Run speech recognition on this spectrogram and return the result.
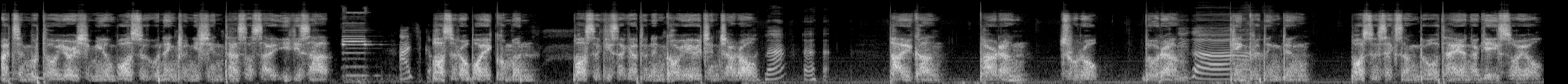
아침부터 열심히 버스 운행 중이신 다섯 살 이 기사 아직까 버스 로버의 꿈은 버스 기사가 되는 거예요 진짜로 나? 빨강, 파랑, 초록, 노랑? 핑크 등등 버스 색상도 다양하게 있어요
